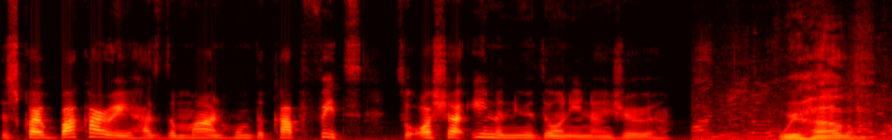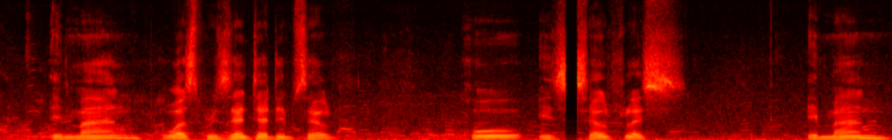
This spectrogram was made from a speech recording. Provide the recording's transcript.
described Bakare as the man whom the cap fits to usher in a new dawn in Nigeria. We have a man who has presented himself, who is selfless, a man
